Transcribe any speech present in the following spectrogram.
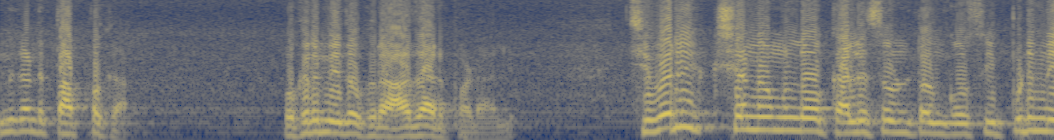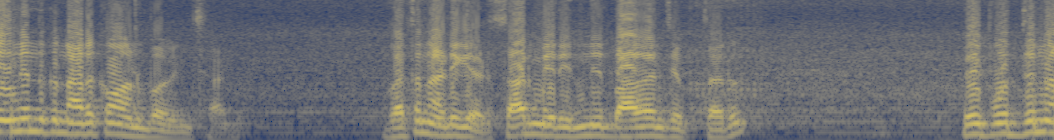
ఎందుకంటే తప్పక. ఒకరి మీద ఒకరు ఆధారపడాలి. చివరి క్షణంలో కలిసి ఉండటం కోసం ఇప్పుడు నేను ఎందుకు నరకం అనుభవించాలి? గతను అడిగాడు. సార్ మీరు ఇన్ని బాగా చెప్తారు. రేపు పొద్దున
